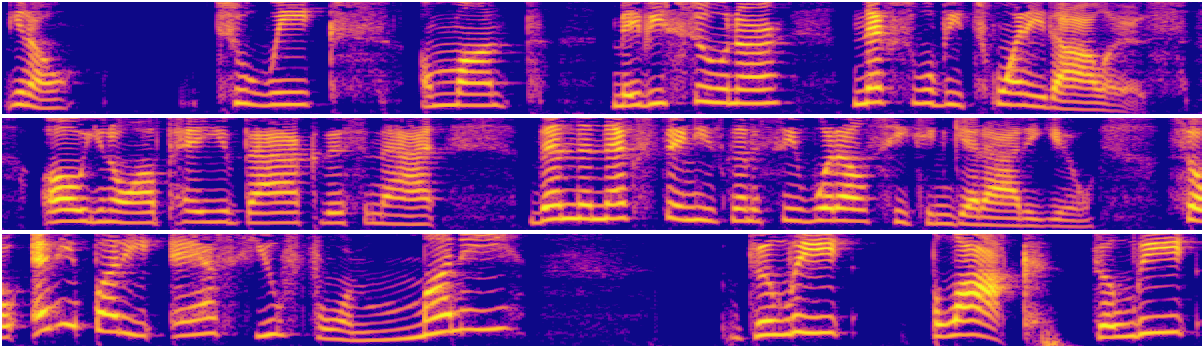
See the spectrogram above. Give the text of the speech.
you know, two weeks, a month, maybe sooner. Next will be $20. Oh, you know, I'll pay you back, this and that. Then the next thing he's going to see what else he can get out of you. So anybody asks you for money, delete, block, delete,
